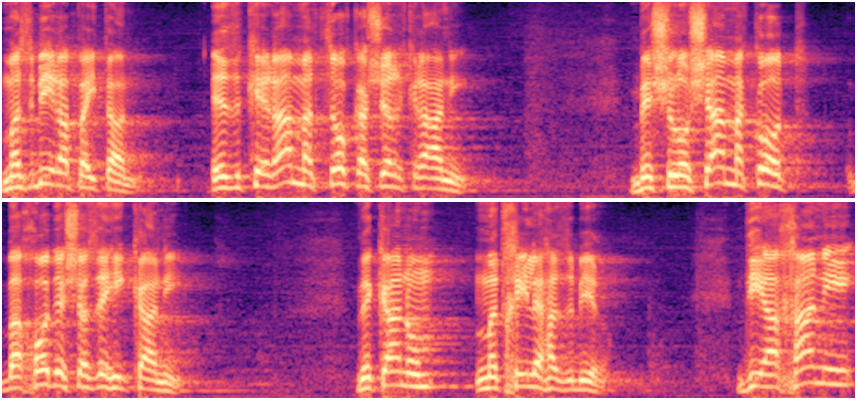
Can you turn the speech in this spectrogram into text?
מסביר הפייטן, אזכרה מצוק אשר קראני. בשלושה מכות בחודש הזה היכני. וכאן הוא מתחיל להסביר. דיאחני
